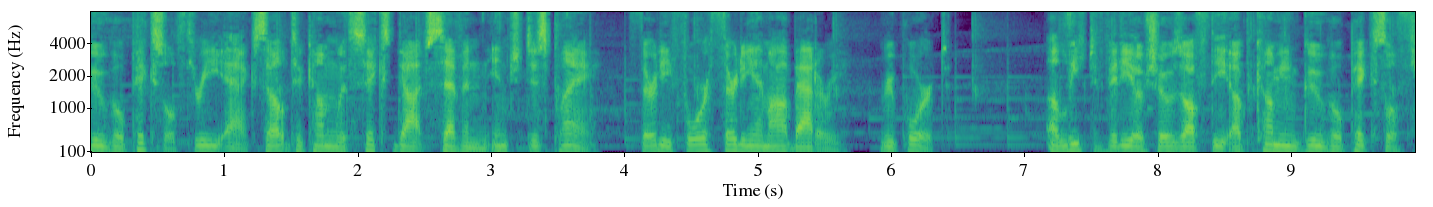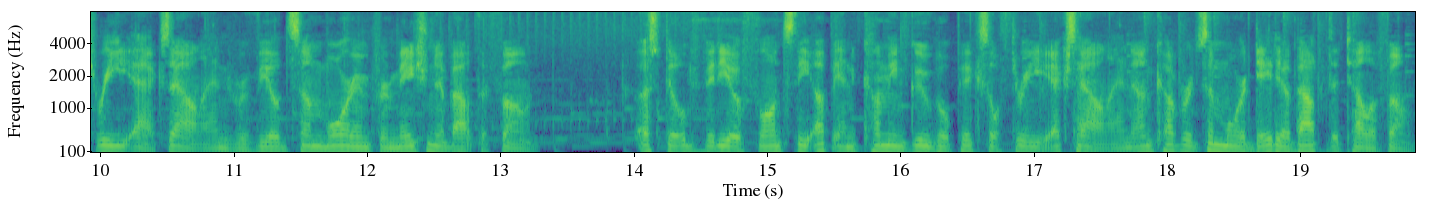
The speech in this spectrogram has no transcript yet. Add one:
Google Pixel 3 XL to come with 6.7-inch display, 3430 mAh battery, report. A leaked video shows off the upcoming Google Pixel 3 XL and revealed some more information about the phone. A spilled video flaunts the up-and-coming Google Pixel 3 XL and uncovered some more data about the telephone.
